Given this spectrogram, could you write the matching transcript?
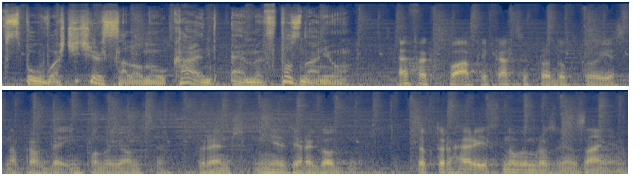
współwłaściciel salonu K&M w Poznaniu. Efekt po aplikacji produktu jest naprawdę imponujący, wręcz niewiarygodny. Dr. Hair jest nowym rozwiązaniem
